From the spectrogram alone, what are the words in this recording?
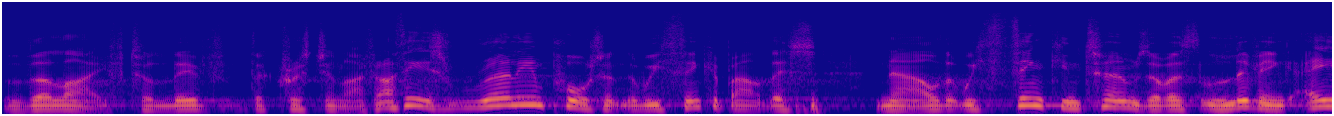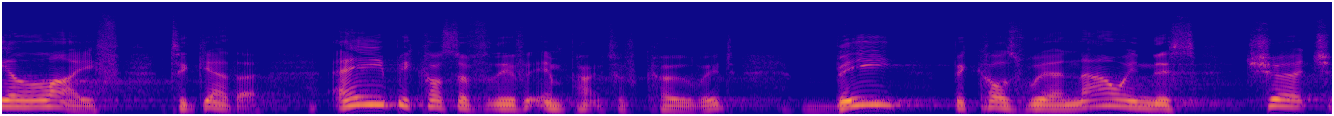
the life, to live the Christian life. And I think it's really important that we think about this now, that we think in terms of us living a life together. A, because of the impact of COVID. B, because we are now in this church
